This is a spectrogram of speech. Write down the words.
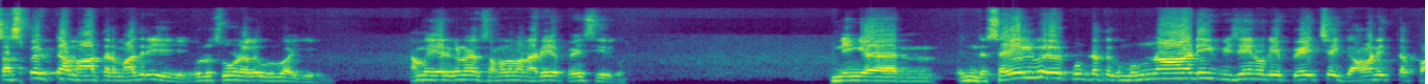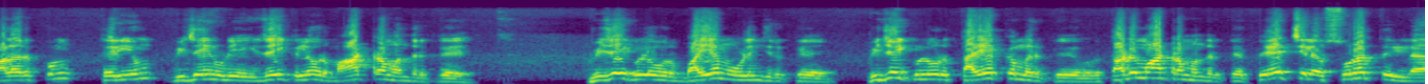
சஸ்பெக்டாக மாற்றுற மாதிரி ஒரு சூழலை உருவாக்கி நம்ம ஏற்கனவே சம்மந்தமாக நிறைய பேசியிருக்கோம். நீங்கள் இந்த செயல் வீரர் கூட்டத்துக்கு முன்னாடி விஜயனுடைய பேச்சை கவனித்த பலருக்கும் தெரியும் விஜயனுடைய விஜய்க்குள்ள ஒரு மாற்றம் வந்திருக்கு. விஜய்க்குள்ள ஒரு பயம் ஒளிஞ்சிருக்கு. விஜய்க்குள்ள ஒரு தயக்கம் இருக்கு. ஒரு தடுமாற்றம் வந்திருக்கு. பேச்சில் சுரத்து இல்லை.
